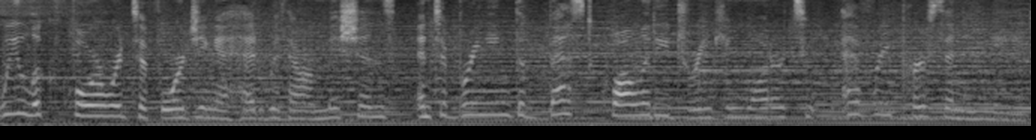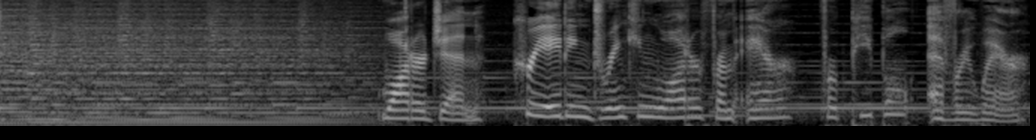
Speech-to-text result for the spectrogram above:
we look forward to forging ahead with our missions and to bringing the best quality drinking water to every person in need. WaterGen, creating drinking water from air for people everywhere.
